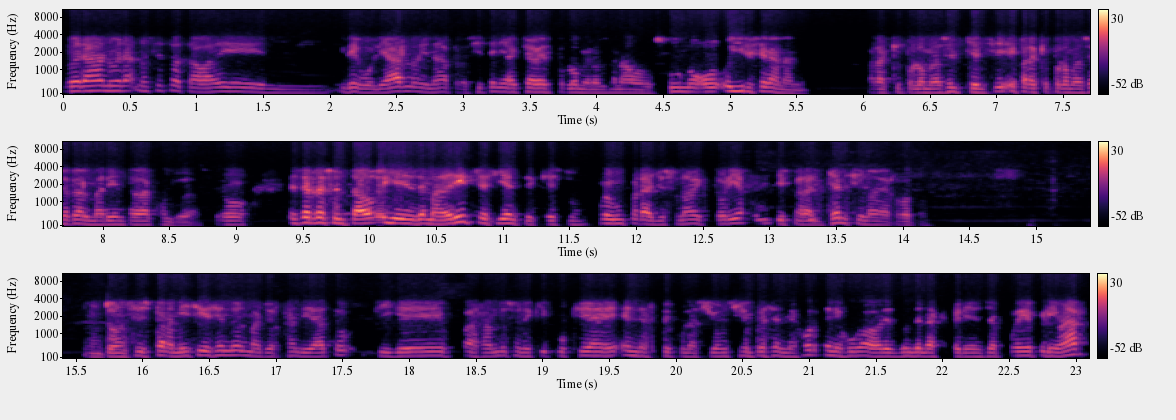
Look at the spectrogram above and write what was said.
no era, no era, no se trataba de, de golearlo ni nada, pero sí tenía que haber por lo menos ganado 2-1 o, irse ganando, para que por lo menos el Chelsea, para que por lo menos el Real Madrid entrara con dudas. Pero ese resultado y desde Madrid se siente que esto fue para ellos una victoria y para el Chelsea una derrota. Entonces, para mí sigue siendo el mayor candidato, sigue pasándose un equipo que en la especulación siempre es el mejor, tiene jugadores donde la experiencia puede primar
